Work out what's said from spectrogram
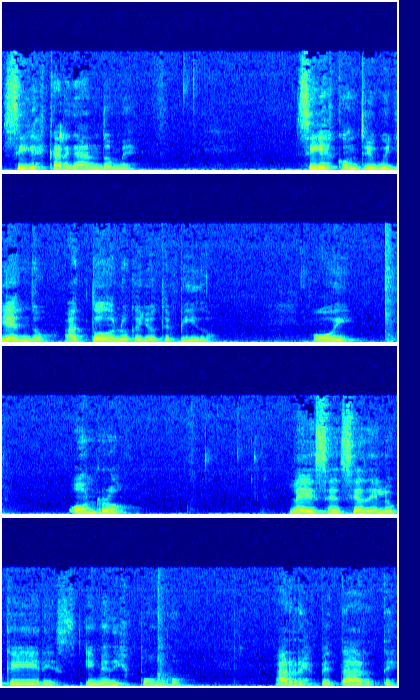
sigues cargándome, sigues contribuyendo a todo lo que yo te pido. Hoy honro la esencia de lo que eres y me dispongo a respetarte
